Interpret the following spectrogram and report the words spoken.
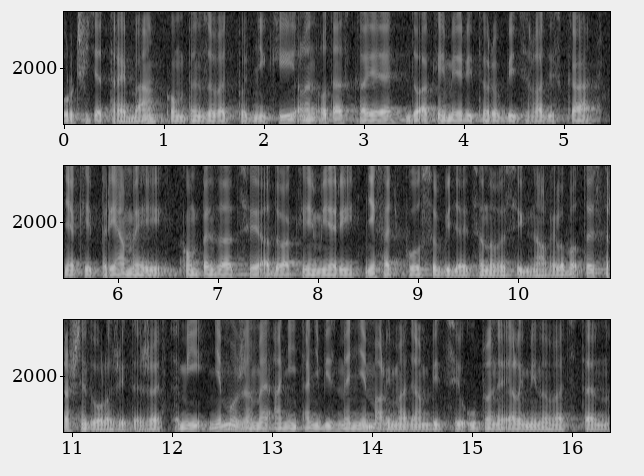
určite treba kompenzovať podniky, len otázka je, do akej miery miery to robiť z hľadiska nejakej priamej kompenzácie a do akej miery nechať pôsobiť aj cenové signály. Lebo to je strašne dôležité, že my nemôžeme, ani, ani by sme nemali mať ambíciu úplne eliminovať ten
